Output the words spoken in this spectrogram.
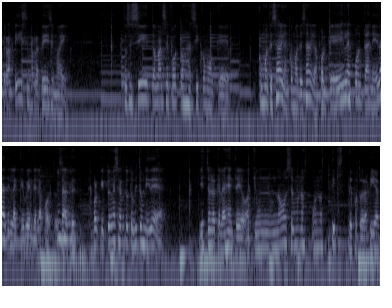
rapidísimo, rapidísimo ahí. Entonces sí, tomarse fotos así como que, como te salgan, como te salgan, porque es la espontaneidad de la que vende la foto. O sea, porque tú en ese rato tuviste una idea. Y esto es lo que la gente, aquí un, no sé, unos, unos tips de fotografía,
